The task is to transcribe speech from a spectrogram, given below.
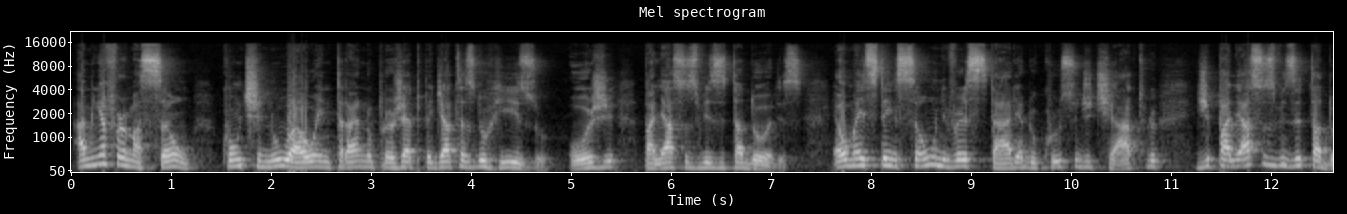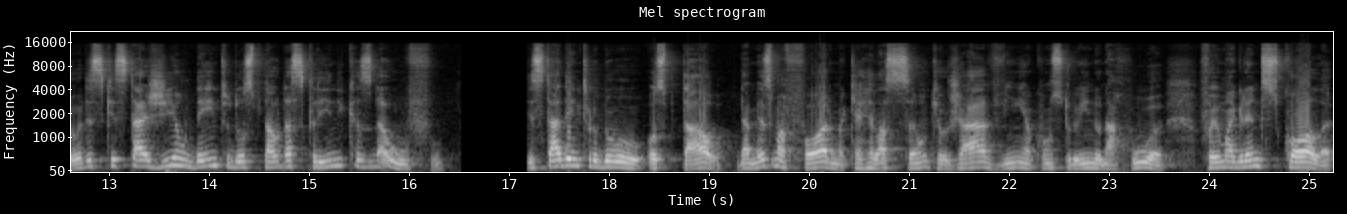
A minha formação continua ao entrar no projeto Pediatras do Riso, hoje Palhaços Visitadores, é uma extensão universitária do curso de teatro de palhaços visitadores que estagiam dentro do Hospital das Clínicas da UFO. Está dentro do hospital, da mesma forma que a relação que eu já vinha construindo na rua, foi uma grande escola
